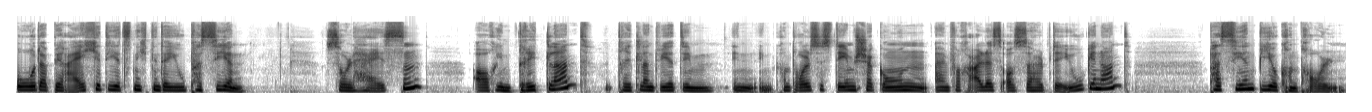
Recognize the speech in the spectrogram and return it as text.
oder Bereiche, die jetzt nicht in der EU passieren. Soll heißen, auch im Drittland. Drittland wird im, in, im Kontrollsystem Jargon einfach alles außerhalb der EU genannt, passieren Biokontrollen,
